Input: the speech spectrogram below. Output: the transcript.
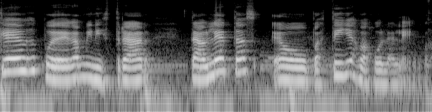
que pueden administrar tabletas o pastillas bajo la lengua.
